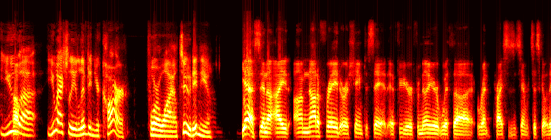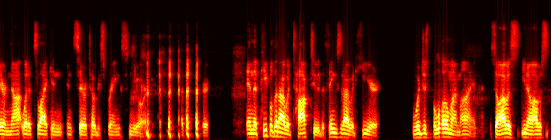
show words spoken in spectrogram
you oh. uh you actually lived in your car for a while too, didn't you? Yes, and I I'm not afraid or ashamed to say it. If you're familiar with uh, rent prices in San Francisco, they are not what it's like in in Saratoga Springs, New York. and the people that I would talk to, the things that I would hear would just blow my mind. So I was, you know, I was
